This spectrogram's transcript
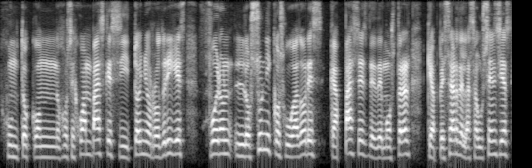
junto con José Juan Vázquez y Toño Rodríguez fueron los únicos jugadores capaces de demostrar que a pesar de las ausencias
